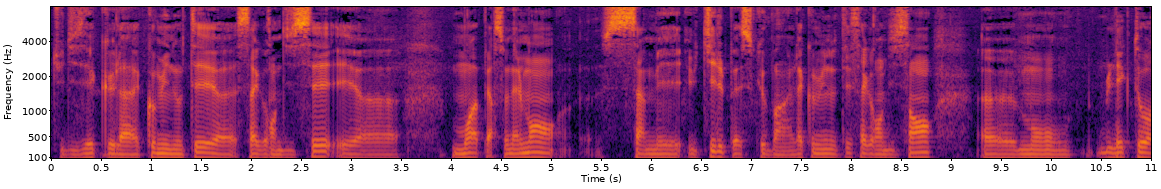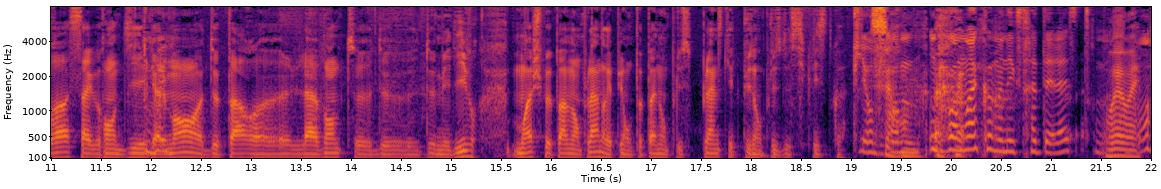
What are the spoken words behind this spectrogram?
tu disais que la communauté euh, s'agrandissait et euh, moi personnellement, ça m'est utile parce que ben la communauté s'agrandissant, euh, mon lectorat s'agrandit Oui. également de par euh, la vente de, de mes livres. Moi, je peux pas m'en plaindre et puis on peut pas non plus se plaindre qu'il y ait de plus en plus de cyclistes quoi. Puis on te, Ça voit, rend- on te voit moins comme un extraterrestre. Ouais, ouais. maintenant.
